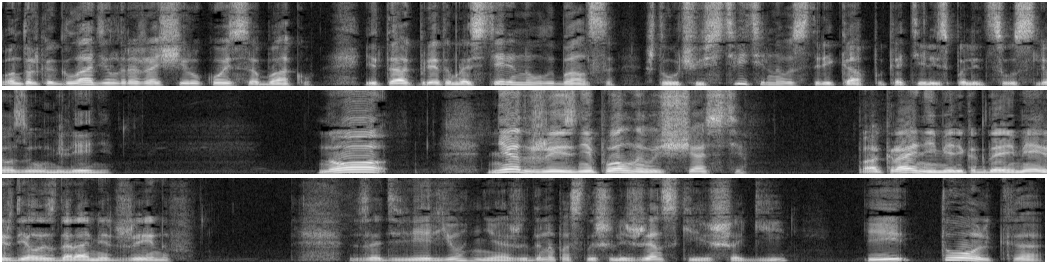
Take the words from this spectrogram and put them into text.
Он только гладил дрожащей рукой собаку и так при этом растерянно улыбался, что у чувствительного старика покатились по лицу слезы умиления. Но нет в жизни полного счастья. По крайней мере, когда имеешь дело с дарами джинов. За дверью неожиданно послышались женские шаги, и только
